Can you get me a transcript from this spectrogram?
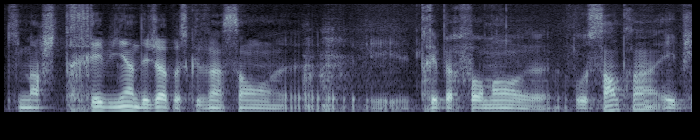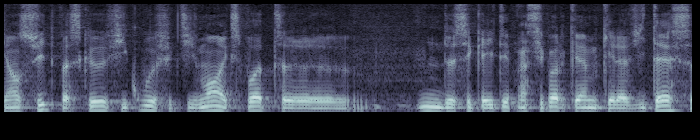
qui marche très bien déjà parce que Vincent est très performant au centre, et puis ensuite parce que Fikou effectivement exploite une de ses qualités principales quand même, qui est la vitesse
